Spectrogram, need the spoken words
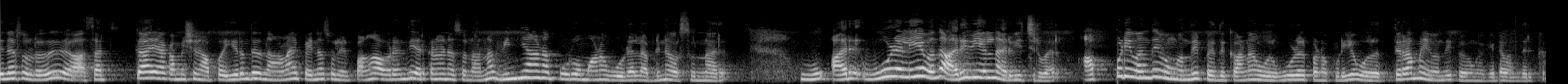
என்ன சொல்கிறது சர்க்காயா கமிஷன் அப்போ இருந்திருந்தாங்கன்னா இப்போ என்ன சொல்லியிருப்பாங்க? அவர் வந்து ஏற்கனவே என்ன சொன்னார்னா விஞ்ஞானபூர்வமான ஊழல் அப்படின்னு அவர் சொன்னார். அரு ஊழலையே வந்து அறிவியல்னு அறிவிச்சிருவார். அப்படி வந்து இவங்க வந்து இப்போ இதுக்கான ஒரு ஊழல் பண்ணக்கூடிய ஒரு திறமை வந்து இப்போ இவங்க கிட்ட வந்திருக்கு.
